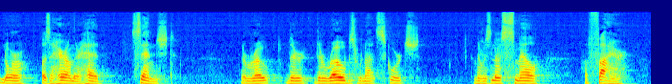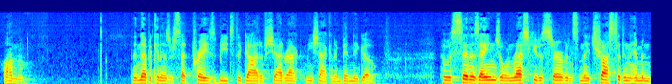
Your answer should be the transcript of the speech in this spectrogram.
nor was a hair on their head singed. Their, ro- their, their robes were not scorched. And there was no smell of fire on them. Then Nebuchadnezzar said, Praise be to the God of Shadrach, Meshach, and Abednego who was sent as angel and rescued his servants, and they trusted in him and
